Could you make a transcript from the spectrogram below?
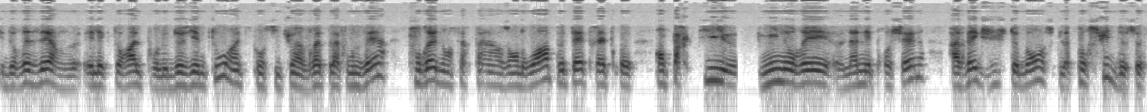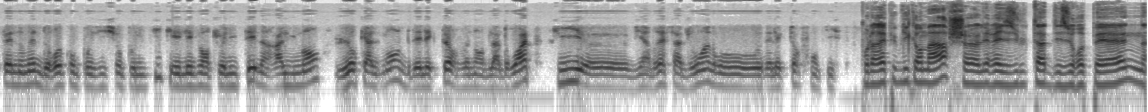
et de réserve électorale pour le deuxième tour, hein, qui constitue un vrai plafond de verre, pourrait dans certains endroits peut-être être en partie euh, minoré euh, l'année prochaine avec justement la poursuite de ce phénomène de recomposition politique et l'éventualité d'un ralliement localement d'électeurs venant de la droite qui euh, viendraient s'adjoindre aux électeurs frontistes. Pour la République en marche, les résultats des européennes,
